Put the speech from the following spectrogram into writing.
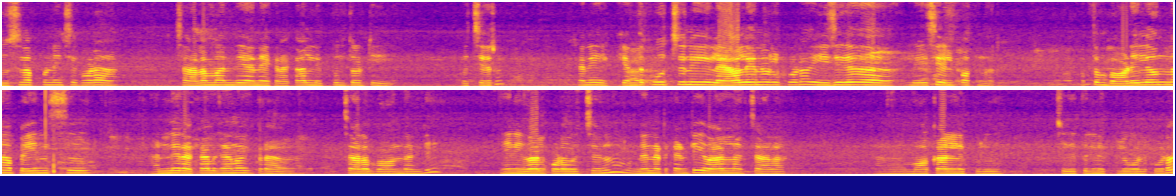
చూసినప్పటి నుంచి కూడా చాలామంది అనేక రకాల నిప్పులతోటి వచ్చారు. కానీ కింద కూర్చుని లేవలేని వాళ్ళు కూడా ఈజీగా లేచి వెళ్ళిపోతున్నారు. మొత్తం బాడీలో ఉన్న పెయిన్స్ అన్ని రకాలుగాను ఇక్కడ చాలా బాగుందండి. నేను ఇవాళ కూడా వచ్చాను. నిన్నటికంటే ఇవాళ నాకు చాలా మోకాళ్ళ నొప్పులు చేతుల నొప్పులు వాళ్ళు కూడా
